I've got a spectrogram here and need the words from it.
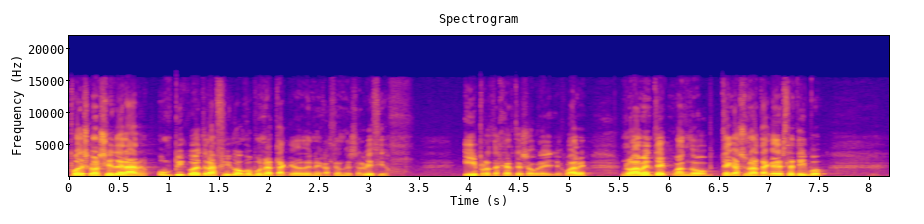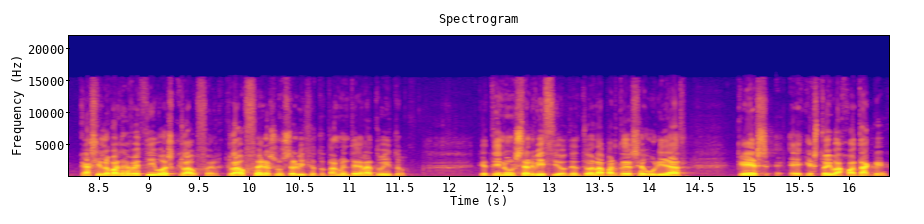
puedes considerar un pico de tráfico como un ataque de denegación de servicio y protegerte sobre ello, ¿vale? Nuevamente, cuando tengas un ataque de este tipo, casi lo más efectivo es Cloudflare. Cloudflare es un servicio totalmente gratuito que tiene un servicio dentro de la parte de seguridad que es eh, que estoy bajo ataque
